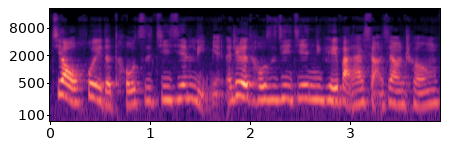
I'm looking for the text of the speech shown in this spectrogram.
教会的投资基金里面。那这个投资基金，你可以把它想象成。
